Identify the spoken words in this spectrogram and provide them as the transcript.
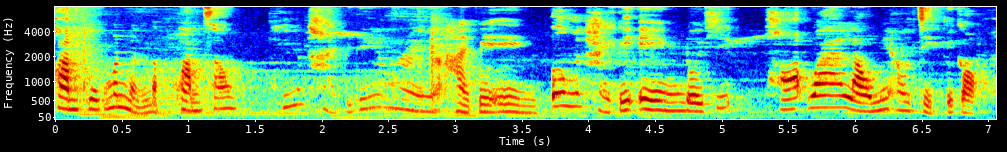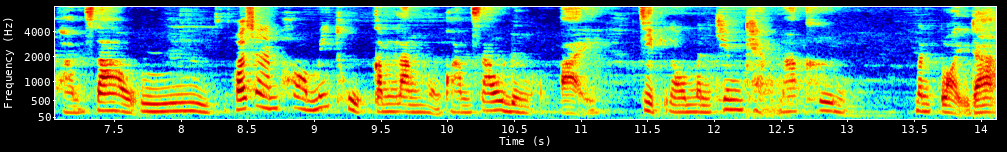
ความทุกข์มันเหมือนแบบความเศร้าเฮ้ยมันหายไปได้ยังไงอะหายไปเองเออมันหายไปเองโดยที่ เพราะว่าเราไม่เอาจิตไปเกาะกับความเศร้าอืมเพราะฉะนั้นพอไม่ถูกกำลังของความเศร้าดึงออกไป จิตเรามันเข้มแข็งมากขึ้น มันปล่อยได้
